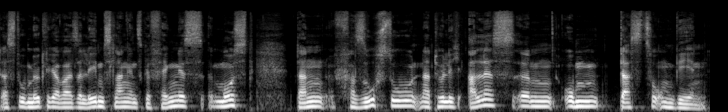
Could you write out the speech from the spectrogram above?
dass du möglicherweise lebenslang ins Gefängnis musst, dann versuchst du natürlich alles, ähm, um das zu umgehen.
